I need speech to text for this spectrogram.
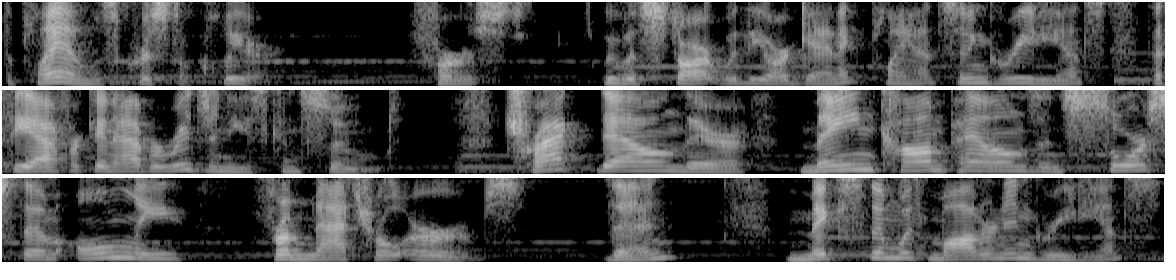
The plan was crystal clear. First, we would start with the organic plants and ingredients that the African Aborigines consumed, track down their main compounds and source them only from natural herbs. Then, mix them with modern ingredients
